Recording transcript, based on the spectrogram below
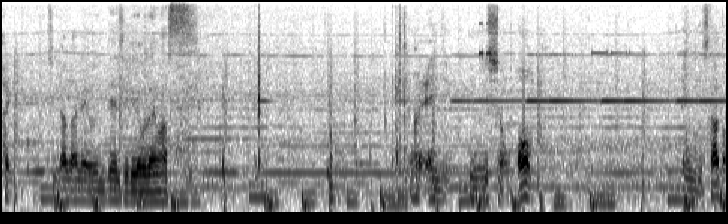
はいこちらがね運転席でございます。エンジンイグニッションオン。エンジンスタート。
